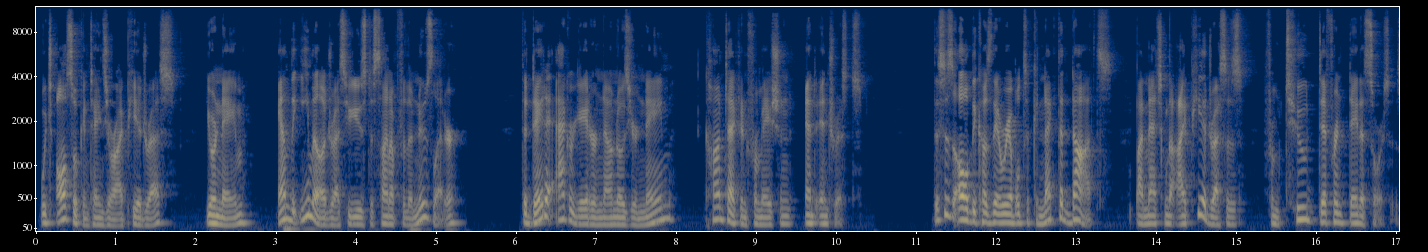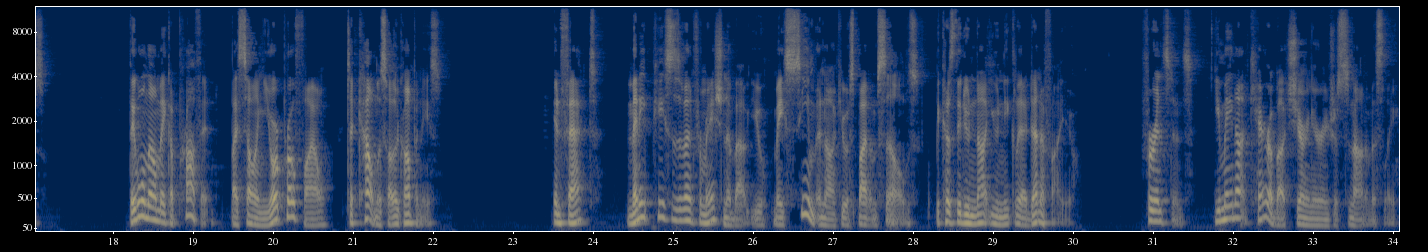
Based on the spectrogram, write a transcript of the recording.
which also contains your IP address, your name, and the email address you used to sign up for the newsletter, the data aggregator now knows your name, contact information, and interests. This is all because they were able to connect the dots by matching the IP addresses from two different data sources. They will now make a profit by selling your profile to countless other companies. In fact, Many pieces of information about you may seem innocuous by themselves because they do not uniquely identify you. For instance, you may not care about sharing your interests anonymously.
